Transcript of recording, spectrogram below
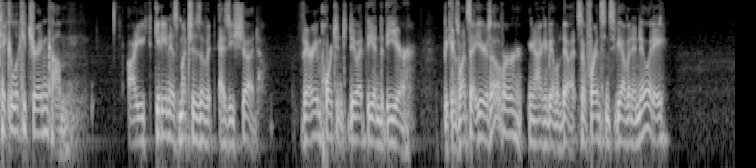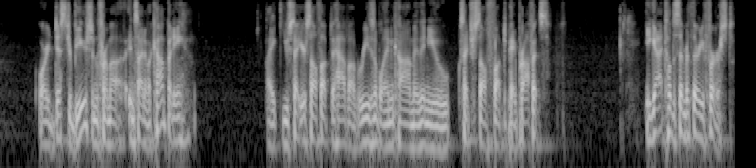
take a look at your income. Are you getting as much as of it as you should? Very important to do at the end of the year because once that year is over, you're not going to be able to do it. So, for instance, if you have an annuity or distribution from a, inside of a company, like you set yourself up to have a reasonable income and then you set yourself up to pay profits. You got till December 31st.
